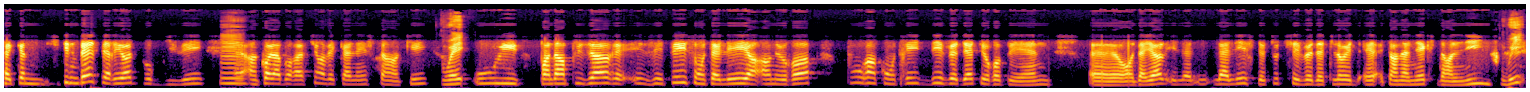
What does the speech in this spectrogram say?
C'était une belle période pour Guivet, hmm, euh, en collaboration avec Alain Stanquet, oui, où pendant plusieurs étés, ils sont allés en, en Europe pour rencontrer des vedettes européennes. Euh, D'ailleurs, la, la liste de toutes ces vedettes-là est, est en annexe dans le livre. oui.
